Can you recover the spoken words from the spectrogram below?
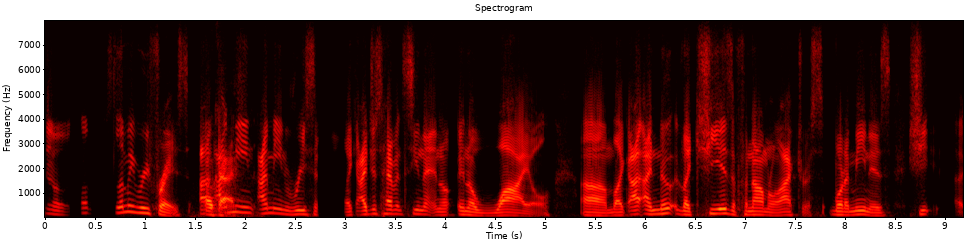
no. Let me rephrase. I, okay. I mean I mean recently. like I just haven't seen that in a, in a while. Um, like I, I, know, like she is a phenomenal actress. What I mean is, she uh,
